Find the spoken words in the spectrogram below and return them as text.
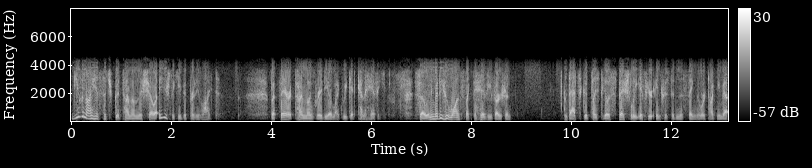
you and I have such a good time on this show. I usually keep it pretty light. But there at Time Monk Radio, like we get kind of heavy. So anybody who wants like the heavy version, that's a good place to go, especially if you're interested in this thing that we're talking about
